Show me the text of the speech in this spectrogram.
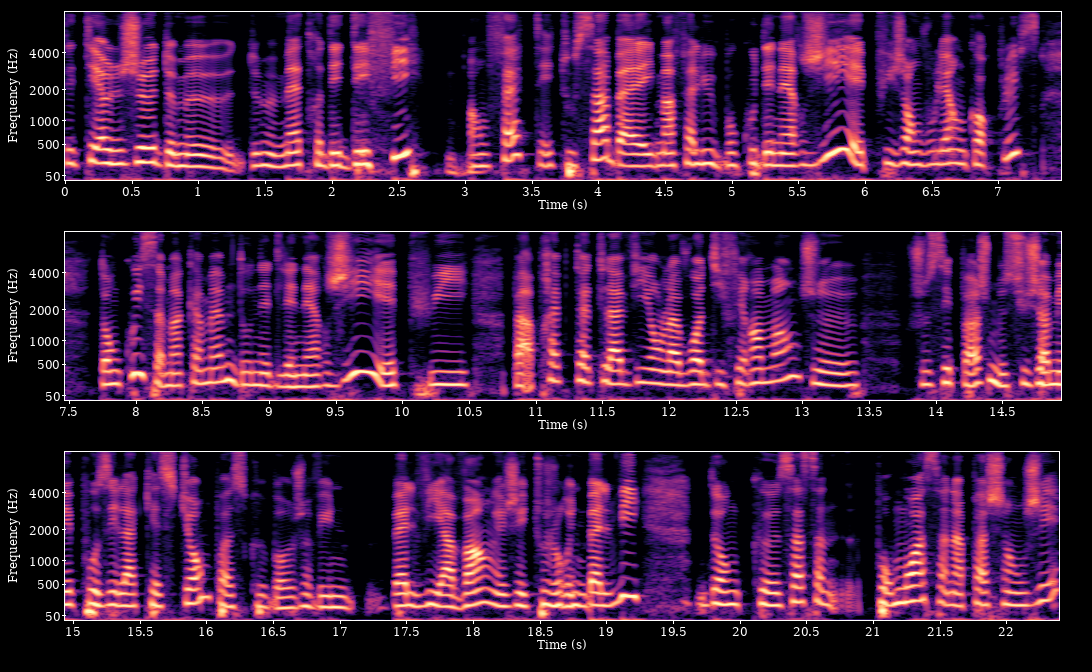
c'était un jeu de me, de me mettre des défis, mhm. en fait. Et tout ça, ben, il m'a fallu beaucoup d'énergie et puis j'en voulais encore plus. Donc oui, ça m'a quand même donné de l'énergie. Et puis ben, après, peut-être la vie, on la voit différemment. Je je sais pas, je me suis jamais posé la question parce que bon, j'avais une belle vie avant et j'ai toujours une belle vie. Donc euh, ça, ça pour moi, ça n'a pas changé.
